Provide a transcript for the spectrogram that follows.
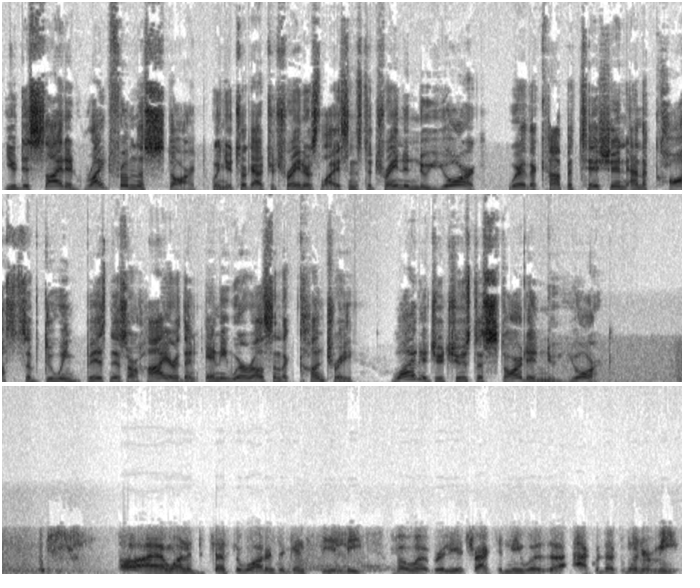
You decided right from the start, when you took out your trainer's license, to train in New York where the competition and the costs of doing business are higher than anywhere else in the country. Why did you choose to start in New York? Oh, I wanted to test the waters against the elites, but what really attracted me was uh, Aqueduct Winter Meet.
